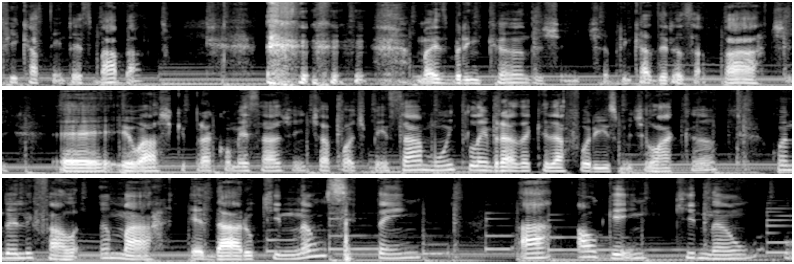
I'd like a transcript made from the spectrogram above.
Fica atento a esse babado. Mas brincando, gente, brincadeiras à parte, é, eu acho que para começar a gente já pode pensar muito, lembrar daquele aforismo de Lacan, quando ele fala: amar é dar o que não se tem a alguém que não o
